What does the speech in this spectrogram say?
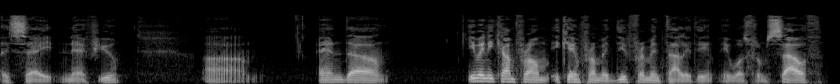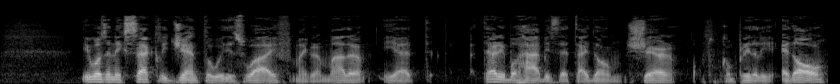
let's say, nephew. Um, and uh, even he come from, he came from a different mentality. He was from South. He wasn't exactly gentle with his wife, my grandmother. He had terrible habits that I don't share completely at all.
